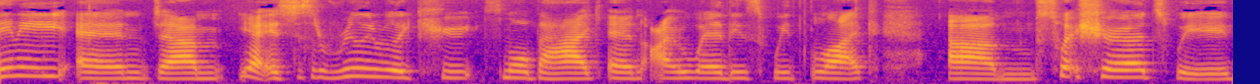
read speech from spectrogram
mini and um, yeah it's just a really really cute small bag. And I wear this with like um, sweatshirts with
